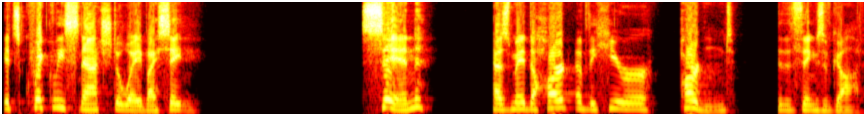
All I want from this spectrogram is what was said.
it's quickly snatched away by Satan. Sin has made the heart of the hearer hardened to the things of God.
